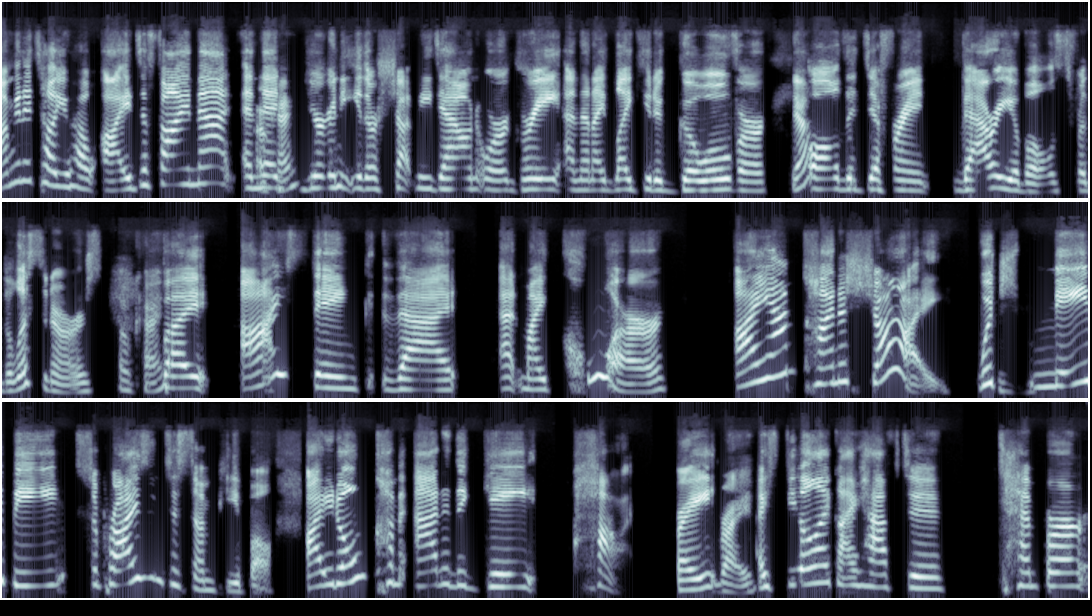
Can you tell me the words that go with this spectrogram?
I'm going to tell you how I define that. And then you're going to either shut me down or agree. And then I'd like you to go over yep. all the different variables for the listeners. Okay. But I think that at my core, I am kind of shy, which Mm-hmm. may be surprising to some people. I don't come out of the gate hot, right? Right. I feel like I have to temper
